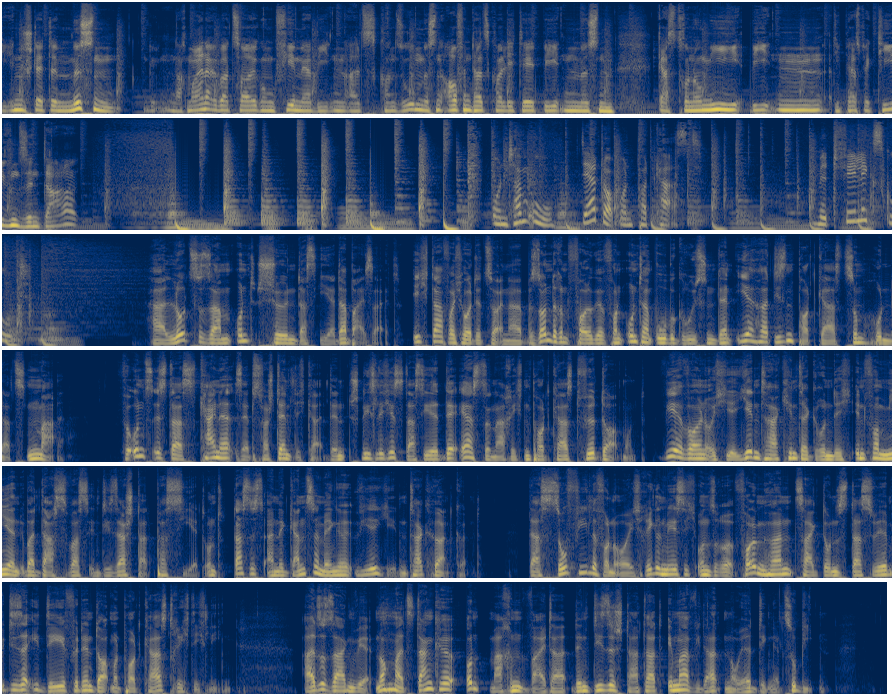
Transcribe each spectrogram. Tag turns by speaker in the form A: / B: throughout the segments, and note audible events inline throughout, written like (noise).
A: Die Innenstädte müssen nach meiner Überzeugung viel mehr bieten als Konsum, müssen Aufenthaltsqualität bieten, müssen Gastronomie bieten. Die Perspektiven sind da.
B: Unterm U, der Dortmund-Podcast. Mit Felix Gut.
C: Hallo zusammen und schön, dass ihr dabei seid. Ich darf euch heute zu einer besonderen Folge von Unterm U begrüßen, denn ihr hört diesen Podcast zum hundertsten Mal. Für uns ist das keine Selbstverständlichkeit, denn schließlich ist das hier der erste Nachrichtenpodcast für Dortmund. Wir wollen euch hier jeden Tag hintergründig informieren über das, was in dieser Stadt passiert. Und das ist eine ganze Menge, wie ihr jeden Tag hören könnt. Dass so viele von euch regelmäßig unsere Folgen hören, zeigt uns, dass wir mit dieser Idee für den Dortmund Podcast richtig liegen. Also sagen wir nochmals Danke und machen weiter, denn diese Stadt hat immer wieder neue Dinge zu bieten.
